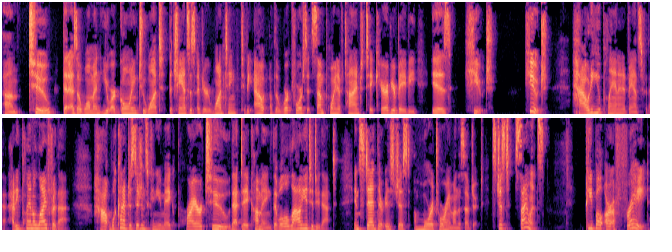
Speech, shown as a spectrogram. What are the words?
Um, two, that as a woman, you are going to want the chances of your wanting to be out of the workforce at some point of time to take care of your baby is huge. Huge. How do you plan in advance for that? How do you plan a life for that? How, what kind of decisions can you make prior to that day coming that will allow you to do that? Instead, there is just a moratorium on the subject. It's just silence. People are afraid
